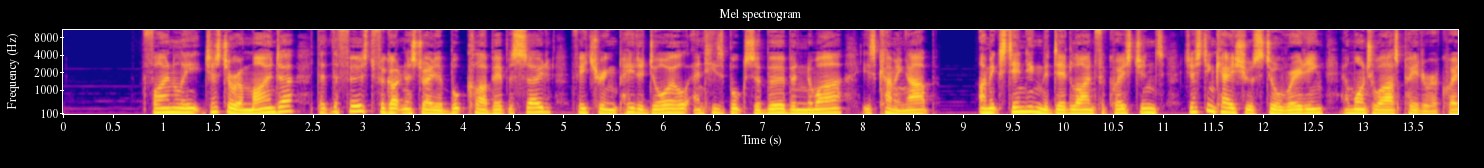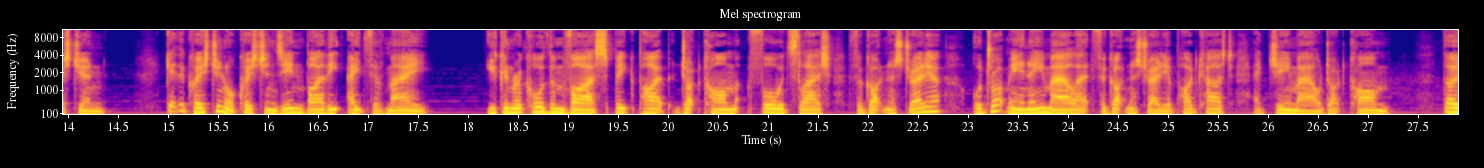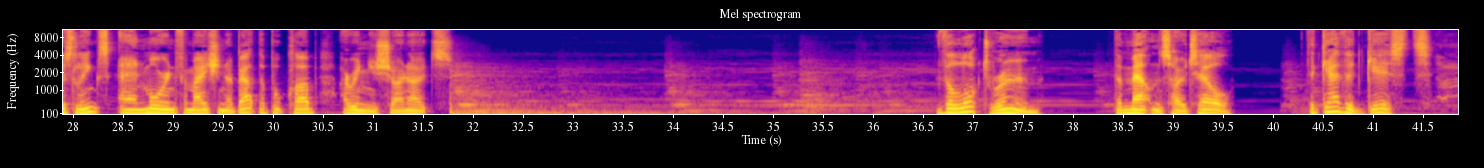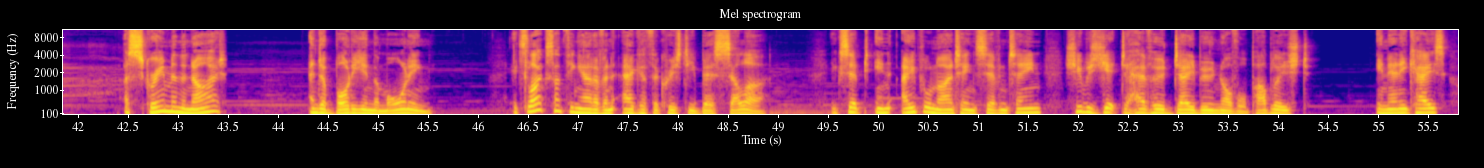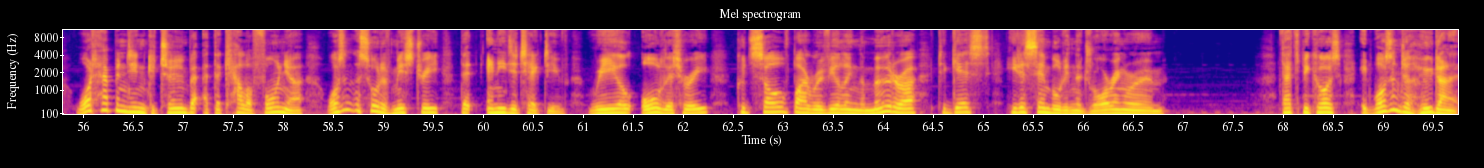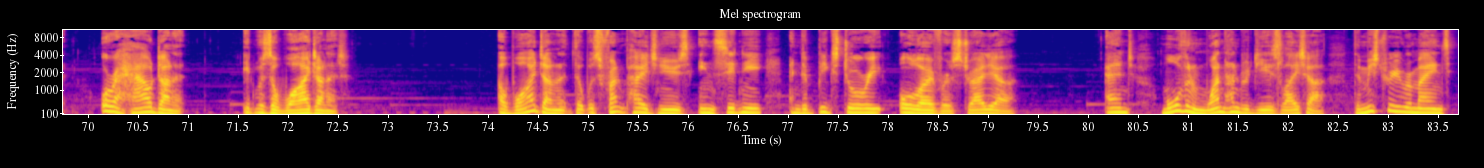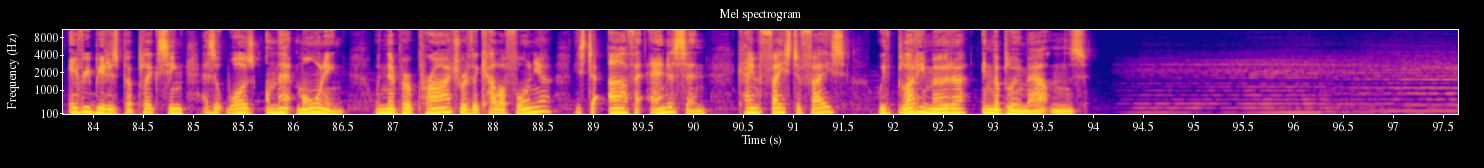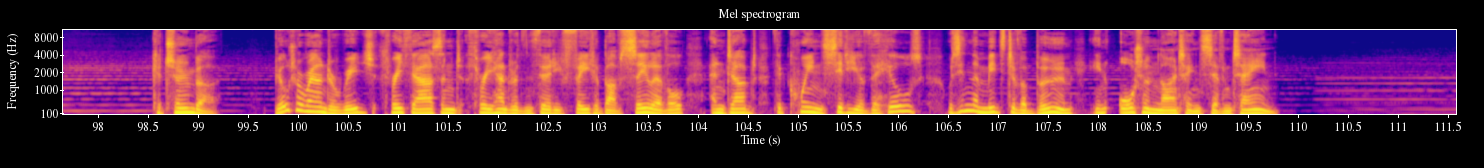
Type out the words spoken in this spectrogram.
Finally, just a reminder that the first Forgotten Australia Book Club episode featuring Peter Doyle and his book Suburban Noir is coming up. I'm extending the deadline for questions just in case you're still reading and want to ask Peter a question. Get the question or questions in by the 8th of May. You can record them via speakpipe.com forward slash Forgotten Australia or drop me an email at forgottenaustraliapodcast at gmail.com. Those links and more information about the book club are in your show notes. The Locked Room, The Mountains Hotel, The Gathered Guests, A Scream in the Night, and A Body in the Morning. It's like something out of an Agatha Christie bestseller, except in April 1917 she was yet to have her debut novel published. In any case, what happened in Katoomba at the California wasn't the sort of mystery that any detective, real or literary, could solve by revealing the murderer to guests he'd assembled in the drawing room. That's because it wasn't a who done it or a how done it It was a why done it. A why done it that was front page news in Sydney and a big story all over Australia. And more than 100 years later, the mystery remains every bit as perplexing as it was on that morning when the proprietor of the California, Mr. Arthur Anderson, came face to face with bloody murder in the Blue Mountains. Katoomba, built around a ridge 3,330 feet above sea level and dubbed the Queen City of the Hills, was in the midst of a boom in autumn 1917.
